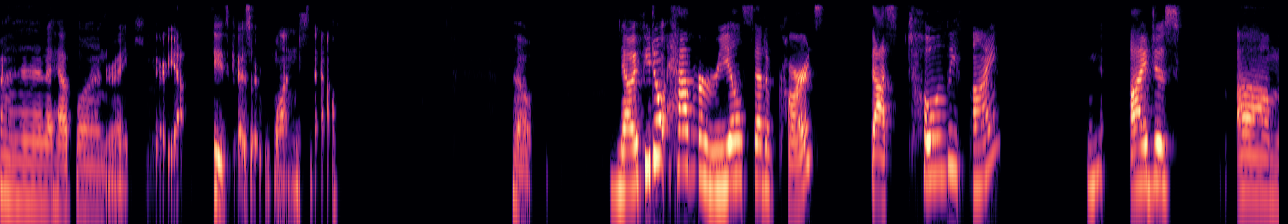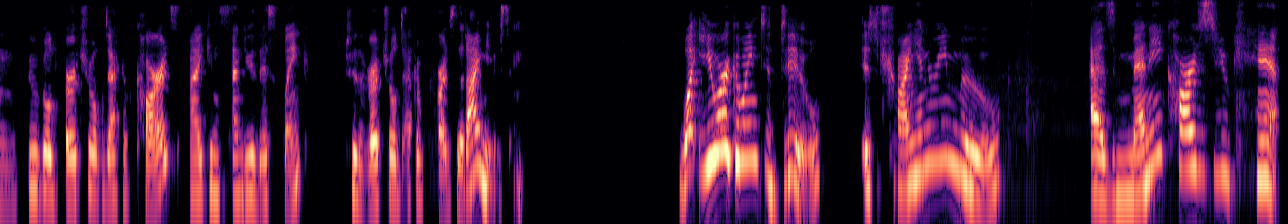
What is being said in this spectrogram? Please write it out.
And I have one right here. Yeah, these guys are ones now. So, now if you don't have a real set of cards, that's totally fine. I just um, Googled virtual deck of cards, I can send you this link to the virtual deck of cards that I'm using. What you are going to do is try and remove as many cards as you can.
